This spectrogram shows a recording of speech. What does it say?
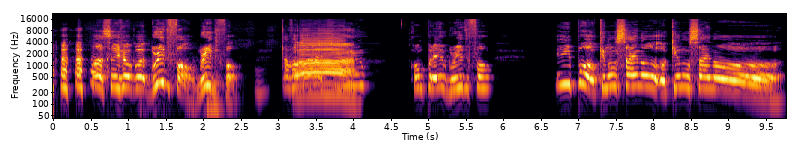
você jogou. Gridfall! Gridfall! Tava ah. baratinho. Comprei o Gridfall. E, pô, o que não sai no. O que não sai no.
